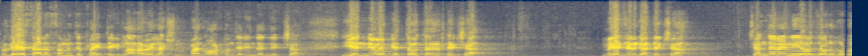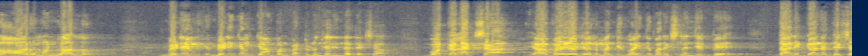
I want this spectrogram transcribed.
ప్రదేశాలకు సంబంధించిన ఫ్లైట్ టికెట్లు అరవై లక్షల రూపాయలు వాడటం జరిగింది అధ్యక్ష. ఇవన్నీ ఒక ఎత్తు అవుతాయి అధ్యక్ష. మేజర్గా అధ్యక్ష చంద్ర నియోజకవర్గంలో ఆరు మండలాల్లో మెడిల్ మెడికల్ క్యాంపును పెట్టడం జరిగింది అధ్యక్ష. ఒక లక్ష యాభై ఐదు వేల మందికి వైద్య పరీక్షలు అని చెప్పి దానికి కానీ అధ్యక్ష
